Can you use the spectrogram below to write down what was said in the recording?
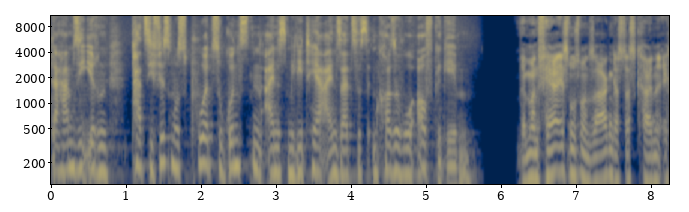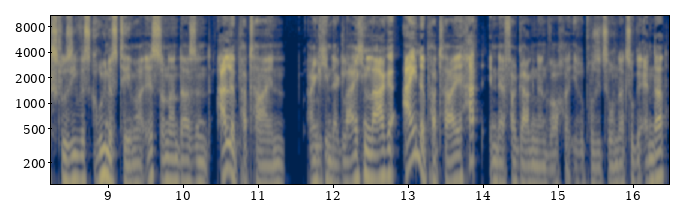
Da haben sie ihren Pazifismus pur zugunsten eines Militäreinsatzes im Kosovo aufgegeben. Wenn man fair ist, muss man sagen, dass das kein exklusives grünes Thema ist, sondern da sind alle Parteien eigentlich in der gleichen Lage. Eine Partei hat in der vergangenen Woche ihre Position dazu geändert.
